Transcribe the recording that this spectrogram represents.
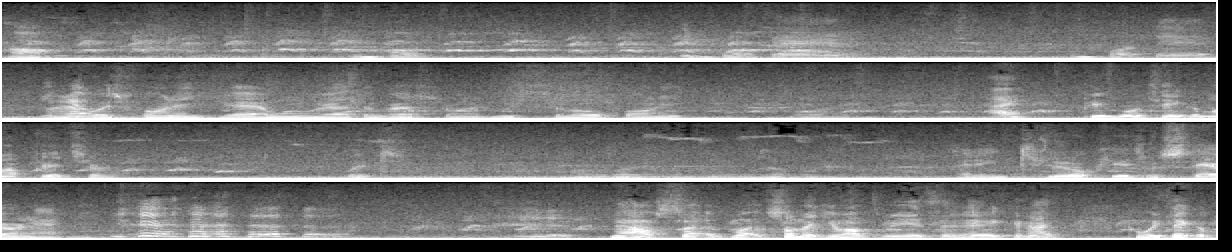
Oh. Import, imported, imported. And that was funny, yeah, when we were at the restaurant. It was so funny. Ay, people were taking my picture, which I was like, okay, whatever. And then little kids were staring at me. Now, so, if somebody came up to me and said, "Hey, can I, can we take a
